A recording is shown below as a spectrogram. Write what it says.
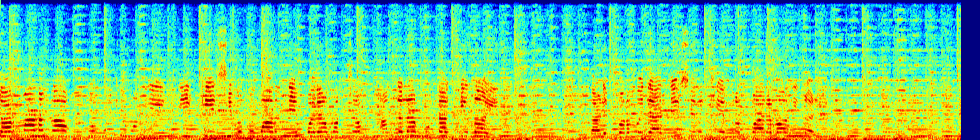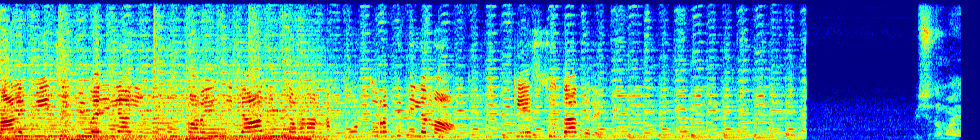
കർണാടക ഉപമുഖ്യമന്ത്രി ഡി കെ ശിവകുമാറിന്റെ പരാമർശം അങ്കലാപ്പുണ്ടാക്കിയതായി തളിപ്പറമ്പ് രാജേശ്വര ക്ഷേത്രം ഭാരവാഹികൾ. നാളെ ബി ജെ പി വരില്ല എന്നൊന്നും പറയുന്നില്ല. ഇത്തവണ അക്കൗണ്ട് തുറക്കുന്നില്ലെന്ന് കെ സുധാകരൻ. വിശദമായ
